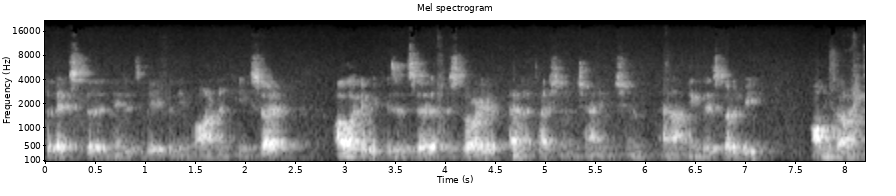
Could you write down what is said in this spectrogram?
the best that it needed to be for the environment here. So I like it because it's a, a story of adaptation and change, and, and I think there's got to be ongoing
